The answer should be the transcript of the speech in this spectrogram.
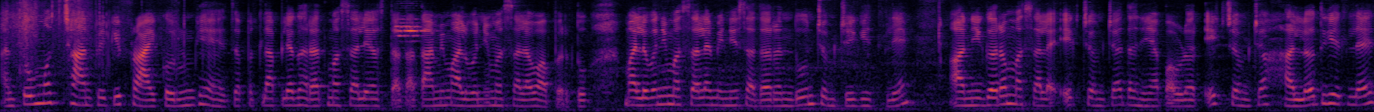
आणि तो मग छानपैकी फ्राय करून घ्यायचा. पतला आपल्या घरात मसाले असतात. आता आम्ही मालवणी मसाला वापरतो. मालवणी मसाला मीने साधारण दोन चमचे घेतले आणि गरम मसाला एक चमचा धनिया पावडर एक चमचा हळद घेतला आहे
